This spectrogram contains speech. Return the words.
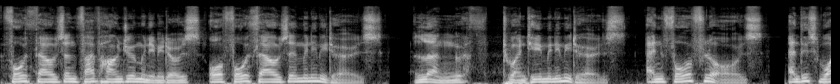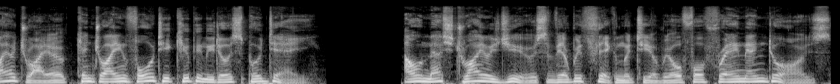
4500 mm or 4000 mm, length 20 mm, and 4 floors and this wire dryer can dry in 40 cubic meters per day. Our mesh dryer use very thick material for frame and doors,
